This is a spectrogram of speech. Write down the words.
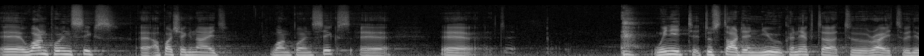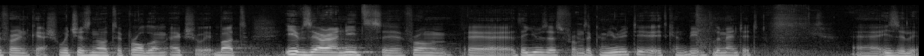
1.6 uh, Apache Ignite 1.6, uh, we need to start a new connector to write to a different cache, which is not a problem actually. But if there are needs uh, from uh, the users from the community, it can be implemented uh, easily.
